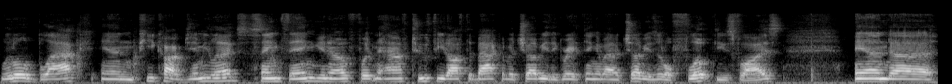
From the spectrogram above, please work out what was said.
little black and peacock jimmy legs. Same thing, you know, foot and a half, two feet off the back of a chubby. The great thing about a chubby is it'll float these flies and uh,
